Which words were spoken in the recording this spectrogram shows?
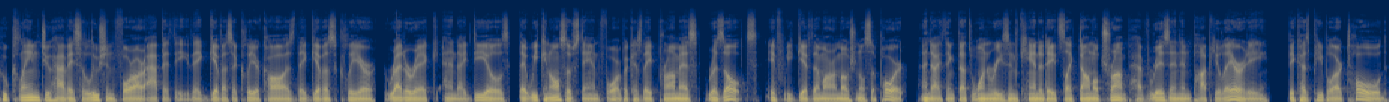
who claim to have a solution for our apathy. They give us a clear cause, they give us clear rhetoric and ideals that we can also stand for because they promise results if we give them our emotional support. And I think that's one reason candidates like Donald Trump have risen in popularity because people are told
